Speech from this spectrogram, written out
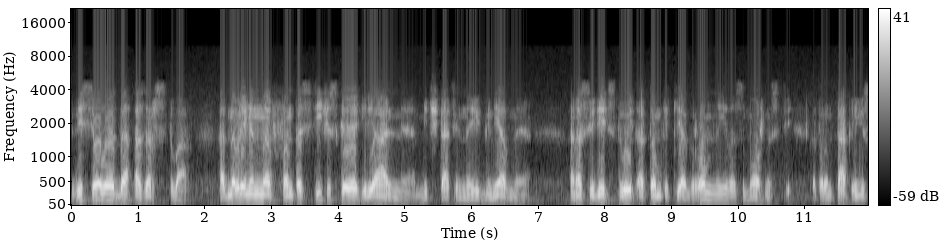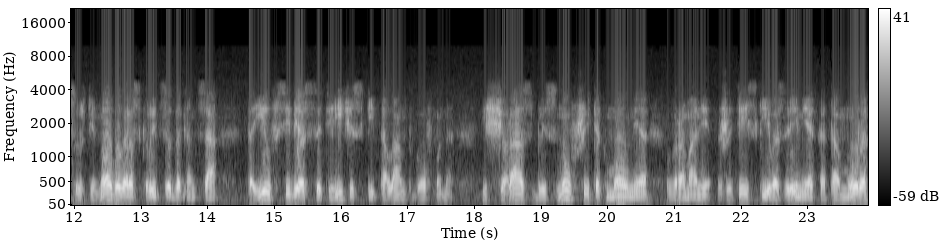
веселая до озорства, одновременно фантастическая и реальная, мечтательная и гневная, она свидетельствует о том, какие огромные возможности, которым так и не суждено было раскрыться до конца, таил в себе сатирический талант Гофмана, еще раз блеснувший, как молния, в романе «Житейские воззрения Катамура»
